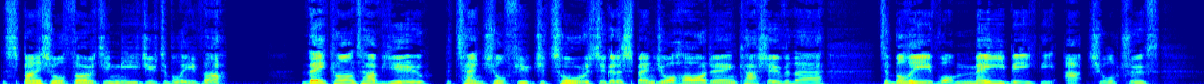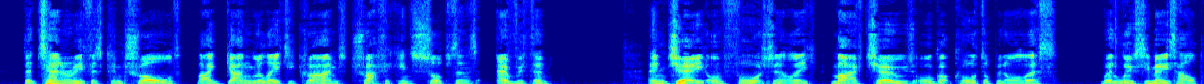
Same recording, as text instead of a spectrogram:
The Spanish authority needs you to believe that. They can't have you, potential future tourists who are going to spend your hard earned cash over there, to believe what may be the actual truth that Tenerife is controlled by gang related crimes, trafficking, substance, everything. And Jay, unfortunately, might have chose or got caught up in all this, with Lucy Mae's help.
